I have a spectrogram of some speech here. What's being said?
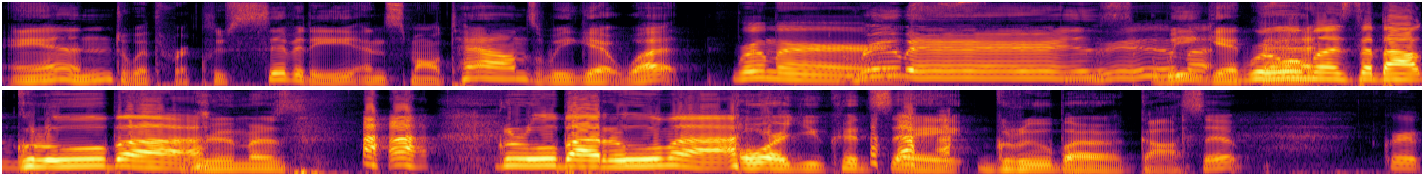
and with reclusivity in small towns, we get what Rumors. rumors. We get that. rumors about Gruba. rumors, Gruba rumor. or you could say Gruber gossip. Gru-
